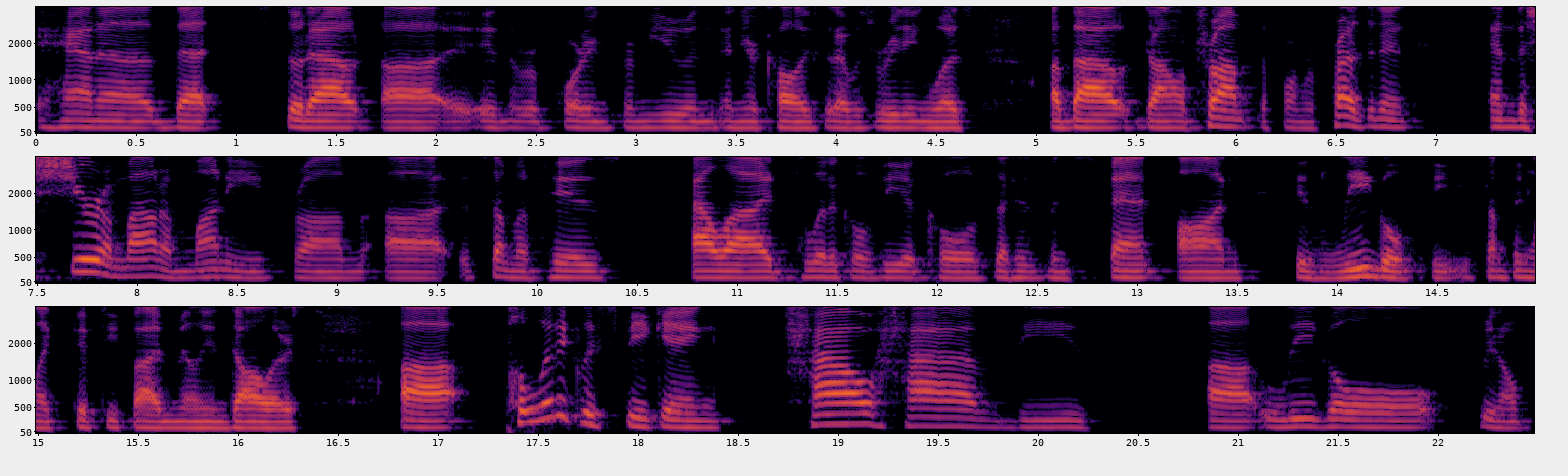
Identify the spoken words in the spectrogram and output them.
Hannah, that stood out uh, in the reporting from you and, and your colleagues that I was reading was about Donald Trump, the former president, and the sheer amount of money from uh, some of his allied political vehicles that has been spent on his legal fees, something like $55 million. Uh, politically speaking, how have these uh, legal, you know,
